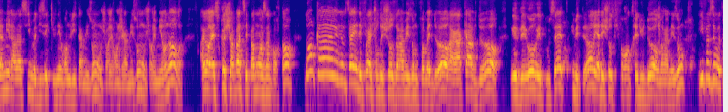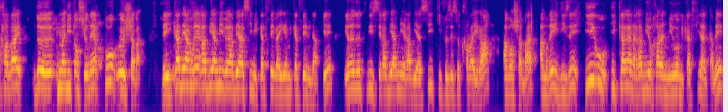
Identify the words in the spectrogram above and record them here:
Amir Rabbi me disait qu'il venait me rendre vite à la maison, j'aurais rangé la maison, j'aurais mis en ordre. Alors, est-ce que Shabbat, c'est pas moins important? Donc, euh, vous savez, des fois, il y a toujours des choses dans la maison qu'il faut mettre dehors, à la cave, dehors, les vélos, les poussettes, ils mettaient dehors. Il y a des choses qu'il faut rentrer du dehors dans la maison. Il faisait le travail de manutentionnaire pour le Shabbat. Il y en a d'autres qui disent c'est Rabbi Ami Rabbi Assi qui faisaient ce travail-là avant Shabbat. Amré, il disait Rabbi Yochanan Miro Mikatfin Kame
